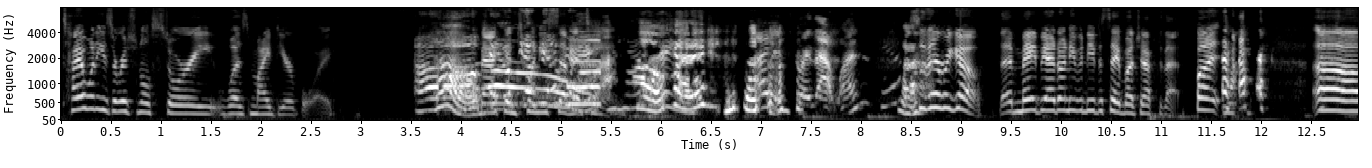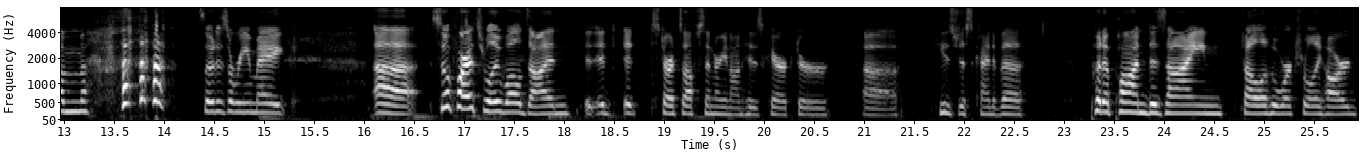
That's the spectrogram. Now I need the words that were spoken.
Taiwanese original story was My Dear Boy. Oh, Back in okay, okay, 2017. okay. oh, okay. I enjoy that one. Yeah. So there we go. Maybe I don't even need to say much after that. But um, so it is a remake. Uh, so far it's really well done. It, it it starts off centering on his character. Uh, he's just kind of a put upon design fellow who works really hard,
